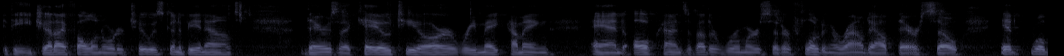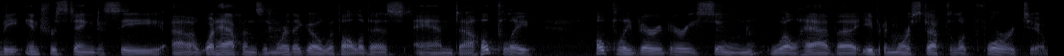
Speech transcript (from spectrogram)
the Jedi Fallen Order 2 is going to be announced. There's a KOTOR remake coming, and all kinds of other rumors that are floating around out there. So it will be interesting to see uh, what happens and where they go with all of this, and uh, hopefully hopefully very, very soon, we'll have uh, even more stuff to look forward to.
